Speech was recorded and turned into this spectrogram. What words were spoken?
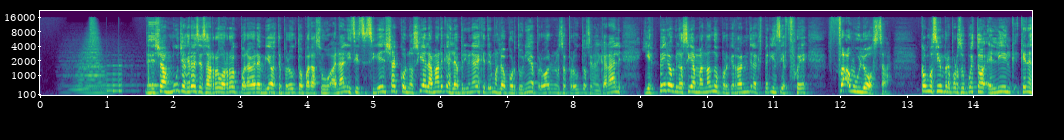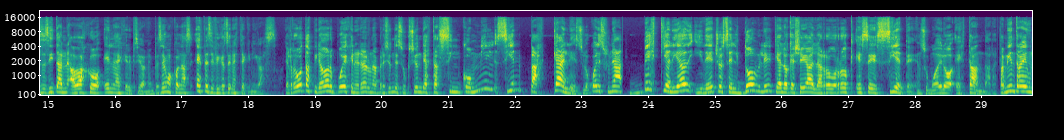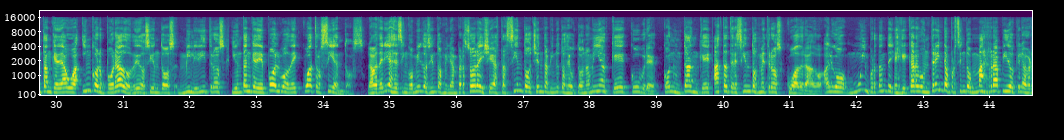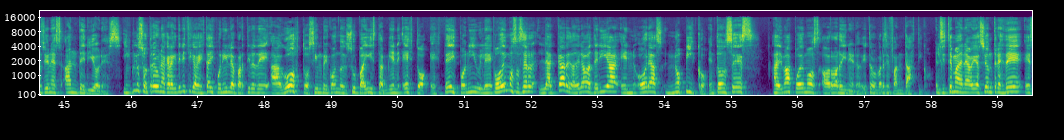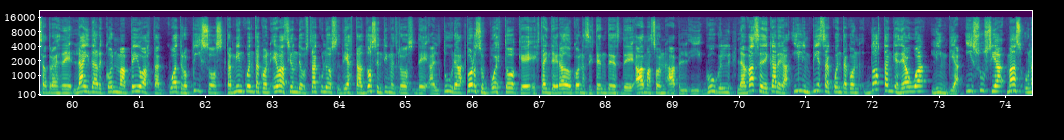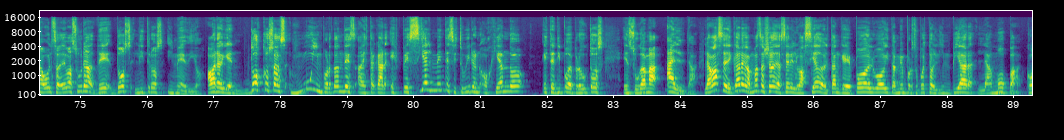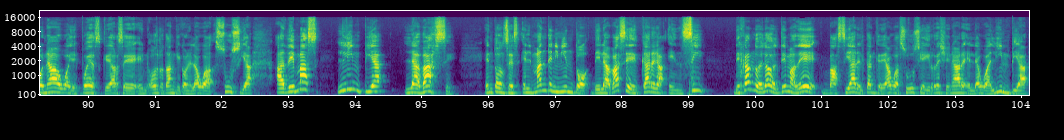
Desde ya, muchas gracias a Roborock por haber enviado este producto para su análisis. Si bien ya conocía la marca, es la primera vez que tenemos la oportunidad de probar uno de productos en el canal y espero que lo sigan mandando porque realmente la experiencia fue fabulosa. Como siempre, por supuesto, el link que necesitan abajo en la descripción. Empecemos con las especificaciones técnicas. El robot aspirador puede generar una presión de succión de hasta 5100 pascales, lo cual es una bestialidad y de hecho es el doble que a lo que llega la Roborock S7 en su modelo estándar. También trae un tanque de agua incorporado de 200 mililitros y un tanque de polvo de 400. La batería es de 5200 mAh y llega hasta 180 minutos de autonomía que cubre con un tanque hasta 300 metros cuadrados. Algo muy importante es que carga un 30% más rápido que las versiones anteriores. Incluso trae una característica que está disponible a partir de agosto, siempre y cuando en su país también esto esté disponible. Podemos hacer la carga de la batería en horas no pico. Entonces, Además podemos ahorrar dinero y esto me parece fantástico. El sistema de navegación 3D es a través de LiDAR con mapeo hasta 4 pisos. También cuenta con evasión de obstáculos de hasta 2 centímetros de altura. Por supuesto que está integrado con asistentes de Amazon, Apple y Google. La base de carga y limpieza cuenta con dos tanques de agua limpia y sucia más una bolsa de basura de 2 litros y medio. Ahora bien, dos cosas muy importantes a destacar, especialmente si estuvieron hojeando este tipo de productos en su gama alta. La base de carga, más allá de hacer el vaciado del tanque de polvo y también por supuesto limpiar la mopa con agua y después quedarse en otro tanque con el agua sucia, además limpia la base. Entonces el mantenimiento de la base de carga en sí, dejando de lado el tema de vaciar el tanque de agua sucia y rellenar el de agua limpia,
